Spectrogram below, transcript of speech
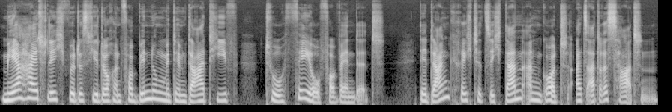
Mehrheitlich wird es jedoch in Verbindung mit dem Dativ to Theo verwendet. Der Dank richtet sich dann an Gott als Adressaten.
